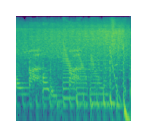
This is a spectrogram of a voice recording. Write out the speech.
Five, five.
